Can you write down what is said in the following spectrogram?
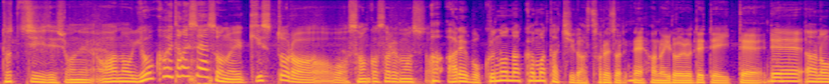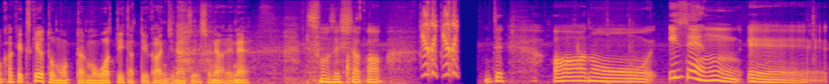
どっちでしょうね。あの、妖怪大戦争のエキストラは参加されました？ああれ僕の仲間たちがそれぞれねあのいろいろ出ていてであの駆けつけようと思ったらもう終わっていたっていう感じのやつでしたねあれね そうでしたか。で、あの、以前、え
